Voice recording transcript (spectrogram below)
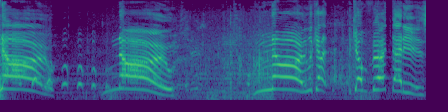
No! No! No! Look how look how vert that is!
